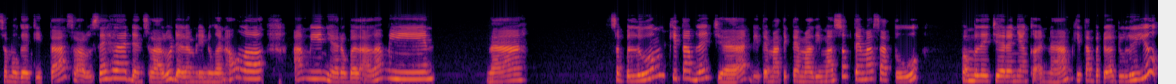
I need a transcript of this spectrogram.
Semoga kita selalu sehat dan selalu dalam lindungan Allah. Amin ya robbal alamin. Nah, sebelum kita belajar di tematik tema 5 subtema 1, pembelajaran yang keenam, kita berdoa dulu yuk.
